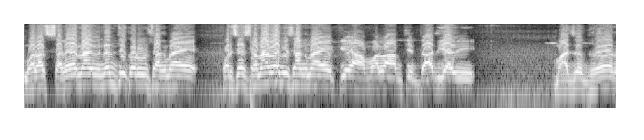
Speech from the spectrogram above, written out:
मला सगळ्यांना विनंती करून सांगणं आहे. प्रशासनाला बी सांगणं आहे की आम्हाला आमची दाद घ्यावी. माझं घर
